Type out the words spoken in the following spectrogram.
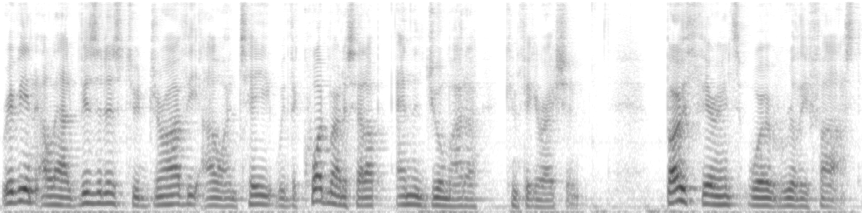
Rivian allowed visitors to drive the R1T with the quad motor setup and the dual motor configuration. Both variants were really fast.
